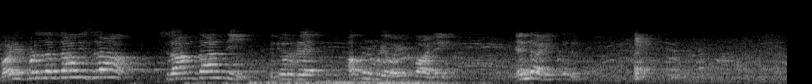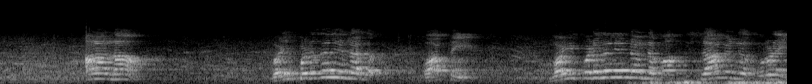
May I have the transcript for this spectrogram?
வழிபடுதல் தான் இஸ்லாம் இஸ்லாம் தான் தீ பெரியவர்களே அப்ப நம்முடைய வழிபாடு எந்த அடிப்படையில் ஆனால் நாம் வழிபடுதல் என்ற அந்த வார்த்தை வழிபடுதல் என்ற அந்த மா- இஸ்லாம் என்ற பொருளை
